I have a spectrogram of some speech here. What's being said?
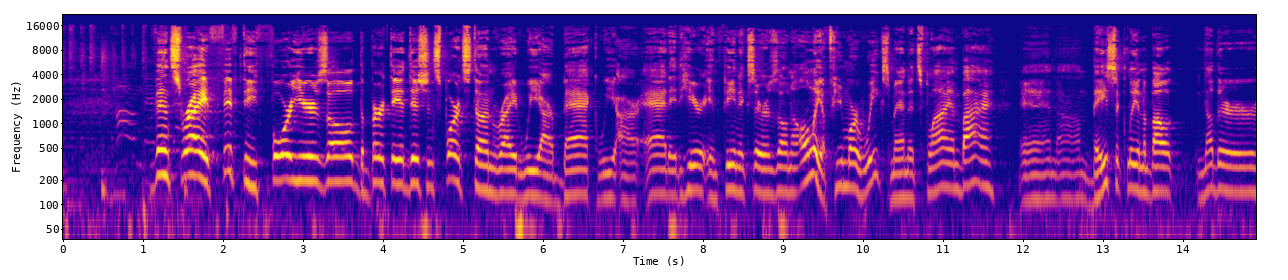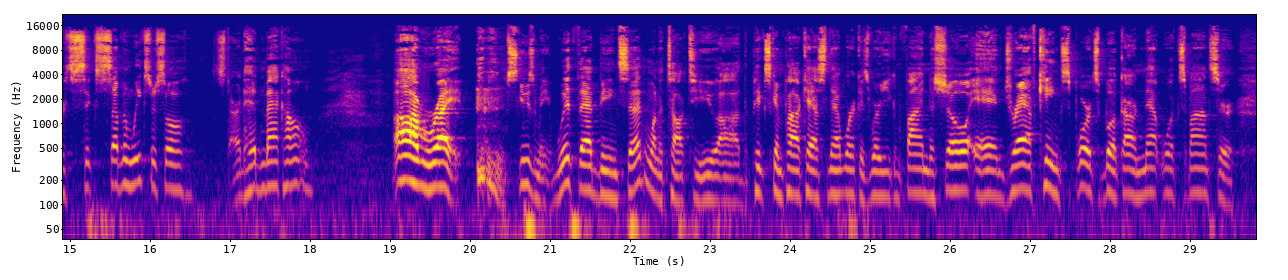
Vince Wright, 54 years old, the birthday edition Sports Done Right. We are back. We are at it here in Phoenix, Arizona. Only a few more weeks, man. It's flying by. And um, basically, in about another six, seven weeks or so, start heading back home. All right. Excuse me. With that being said, I want to talk to you. Uh, the Pigskin Podcast Network is where you can find the show, and DraftKings Sportsbook, our network sponsor.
